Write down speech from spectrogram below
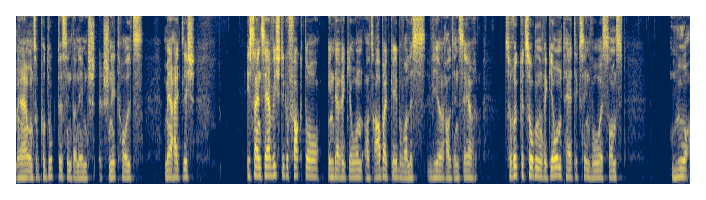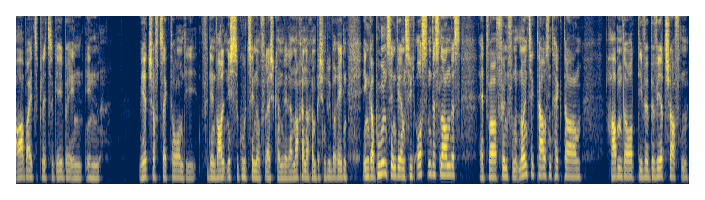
Äh, unsere Produkte sind dann eben Schnittholz mehrheitlich. Ist ein sehr wichtiger Faktor in der Region als Arbeitgeber, weil es wir halt in sehr zurückgezogenen Regionen tätig sind, wo es sonst nur Arbeitsplätze gäbe in, in Wirtschaftssektoren, die für den Wald nicht so gut sind. Und vielleicht können wir da nachher noch ein bisschen drüber reden. In Gabun sind wir im Südosten des Landes, etwa 590.000 Hektar haben dort, die wir bewirtschaften.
